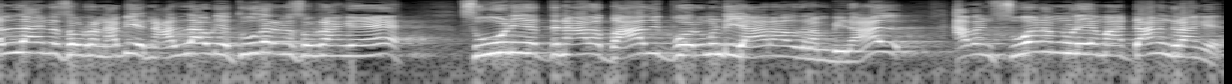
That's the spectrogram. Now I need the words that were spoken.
அல்லாஹ் என்ன சொல்ற நபி அல்லாவுடைய தூதர் என்ன சொல்றாங்க? சூனியத்தினால பாதிப்பு வரும் யாராவது நம்பினால் அவன் சுவனம் நுழைய மாட்டானுங்கிறாங்க.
